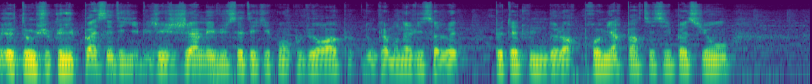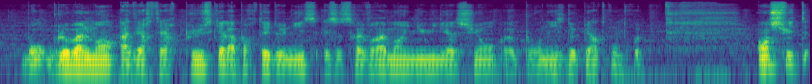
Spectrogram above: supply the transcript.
Euh, donc je connais pas cette équipe. J'ai jamais vu cette équipe en Coupe d'Europe. Donc à mon avis, ça doit être peut-être l'une de leurs premières participations. Bon, globalement, adversaire plus qu'à la portée de Nice. Et ce serait vraiment une humiliation pour Nice de perdre contre eux. Ensuite,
